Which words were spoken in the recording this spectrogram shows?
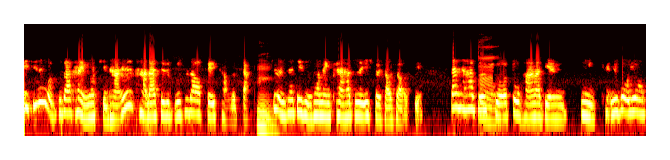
哎，其实我不知道看有没有其他，因为卡达其实不是到非常的大，嗯，就你在地图上面看，它就是一个小小的点，但是它就是除了杜哈那边，你如果用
